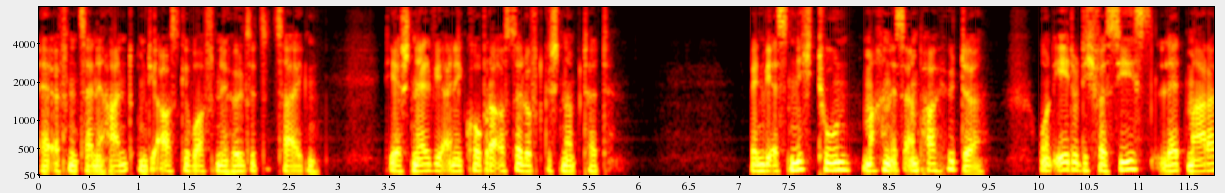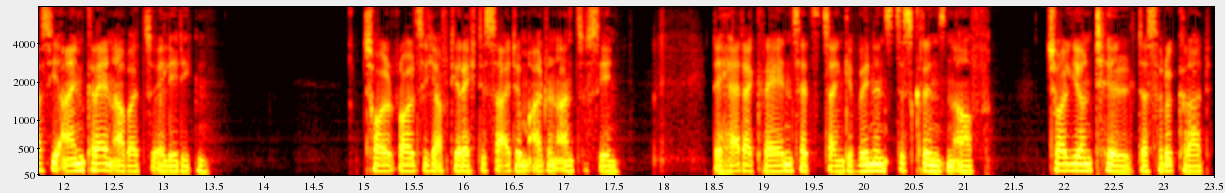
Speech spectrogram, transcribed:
er öffnet seine Hand, um die ausgeworfene Hülse zu zeigen, die er schnell wie eine Kobra aus der Luft geschnappt hat. Wenn wir es nicht tun, machen es ein paar Hüter, und ehe du dich versiehst, lädt Mara sie ein, Krähenarbeit zu erledigen. Zoll rollt sich auf die rechte Seite, um Aldrin anzusehen. Der Herr der Krähen setzt sein gewinnendstes Grinsen auf. Jolyon Till, das Rückgrat,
